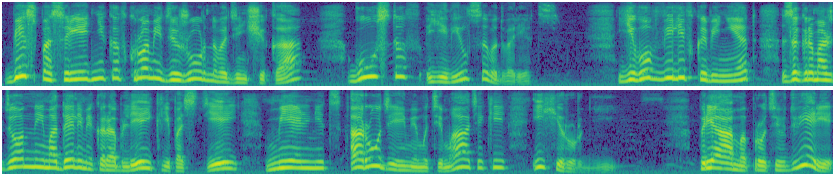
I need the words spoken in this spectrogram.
Без посредников, кроме дежурного денщика, Густав явился во дворец. Его ввели в кабинет, загроможденный моделями кораблей, крепостей, мельниц, орудиями математики и хирургии. Прямо против двери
